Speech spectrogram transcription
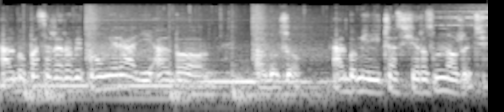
Albo pasażerowie poumierali, albo... Albo co? Albo mieli czas się rozmnożyć.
